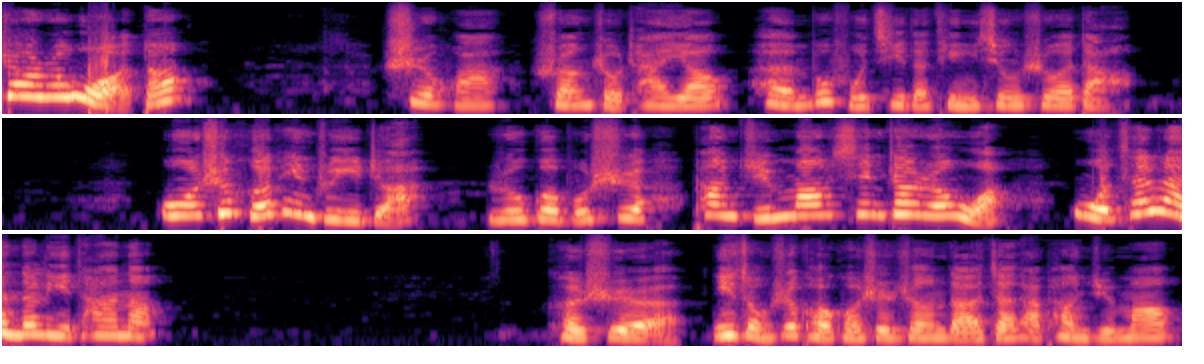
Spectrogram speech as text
招惹我的。世华双手叉腰，很不服气的挺胸说道：“我是和平主义者，如果不是胖橘猫先招惹我，我才懒得理他呢。”可是你总是口口声声的叫他胖橘猫。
